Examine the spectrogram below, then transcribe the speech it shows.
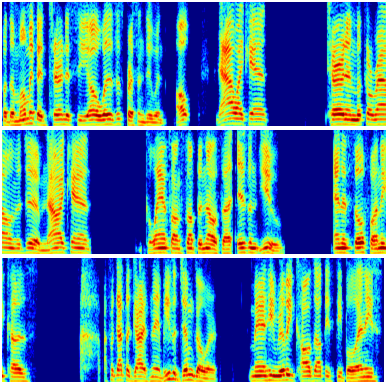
But the moment they turn to see, oh, what is this person doing? Oh, now I can't turn and look around in the gym. Now I can't glance on something else that isn't you. And it's so funny because I forgot the guy's name, but he's a gym goer. Man, he really calls out these people and he's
